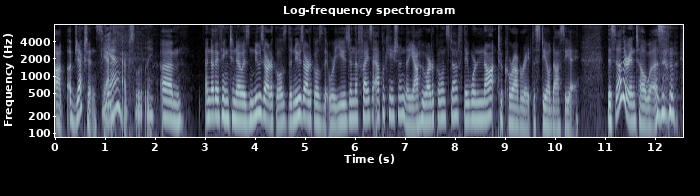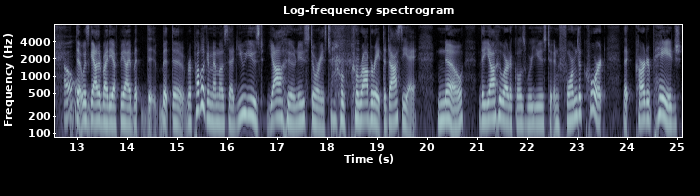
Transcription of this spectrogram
ob- objections. Yeah, Yeah. absolutely. Um, another thing to know is news articles. The news articles that were used in the FISA application, the Yahoo article and stuff, they were not to corroborate the Steele dossier. This other intel was Oh. that was gathered by the FBI, but the, but the Republican memo said you used Yahoo news stories to co- corroborate the dossier. No, the Yahoo articles were used to inform the court that Carter Page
